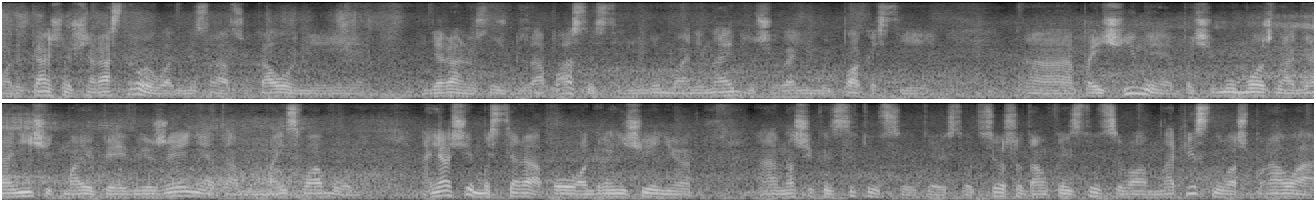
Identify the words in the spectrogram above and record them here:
Вот. Это, конечно, очень расстроило администрацию колонии и Федеральную службу безопасности. Но, думаю, они найдут еще какие-нибудь пакости и э, причины, почему можно ограничить мое передвижение, там, мои свободы. Они вообще мастера по ограничению э, нашей Конституции. То есть вот все, что там в Конституции вам написано, ваши права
